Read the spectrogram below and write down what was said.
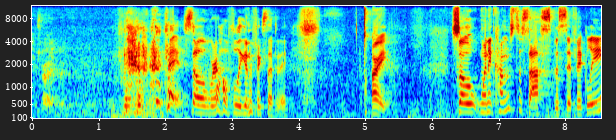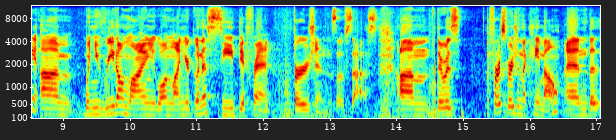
I tried, but. okay, so we're hopefully going to fix that today. All right. So when it comes to Sass specifically, um, when you read online, you go online, you're going to see different versions of Sass. Um, there was the first version that came out, and the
